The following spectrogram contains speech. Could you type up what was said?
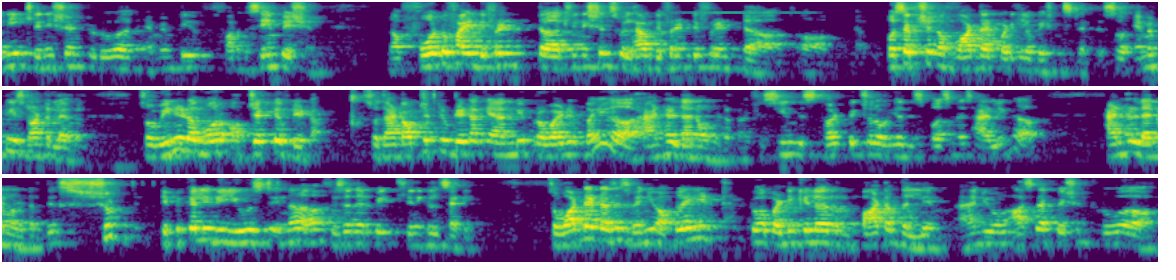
any clinician to do an MMT for the same patient, now four to five different uh, clinicians will have different different uh, uh, perception of what that particular patient strength is. So MMT is not reliable. So we need a more objective data. So that objective data can be provided by a handheld dynamometer. Now, if you see in this third picture over here, this person is handling a handheld dynamometer. This should typically be used in a physiotherapy clinical setting. So what that does is when you apply it to a particular part of the limb and you ask that patient to do a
